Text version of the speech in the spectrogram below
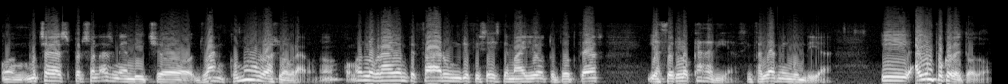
muchas personas me han dicho, Joan, ¿cómo lo has logrado? ¿no? ¿Cómo has logrado empezar un 16 de mayo tu podcast y hacerlo cada día, sin fallar ningún día? Y hay un poco de todo.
